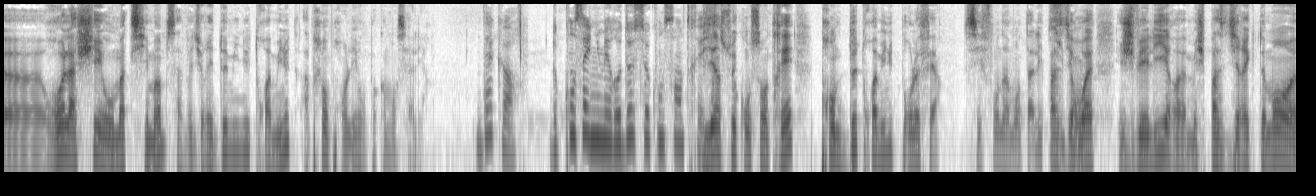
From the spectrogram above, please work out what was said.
euh, relâcher au maximum. Ça veut durer 2 minutes, 3 minutes. Après, on prend le livre, on peut commencer à lire. D'accord. Donc conseil numéro 2, se concentrer. Bien se concentrer, prendre 2-3 minutes pour le faire. C'est fondamental. Et pas se dire, ouais, je vais lire, euh, mais je passe directement.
